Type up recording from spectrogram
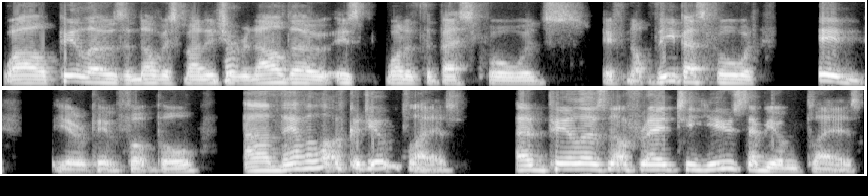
while Pirlo's a novice manager, Ronaldo is one of the best forwards, if not the best forward, in European football. And they have a lot of good young players. And Pirlo's not afraid to use them young players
